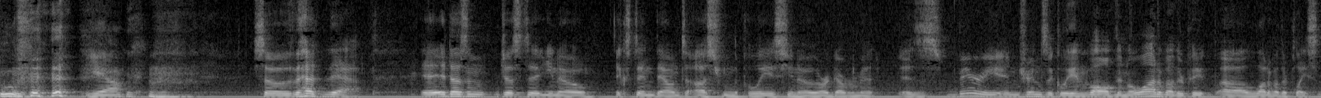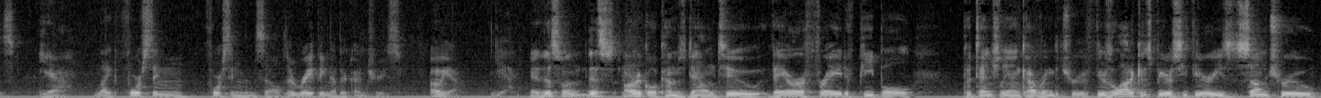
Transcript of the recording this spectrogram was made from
oof, yeah, So that yeah, it, it doesn't just uh, you know extend down to us from the police. You know, our government is very intrinsically involved in a lot of other pe- uh, a lot of other places, yeah. like forcing forcing themselves or raping other countries. Oh yeah. Yeah, Yeah, this one, this article comes down to they are afraid of people potentially uncovering the truth. There's a lot of conspiracy theories, some true,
